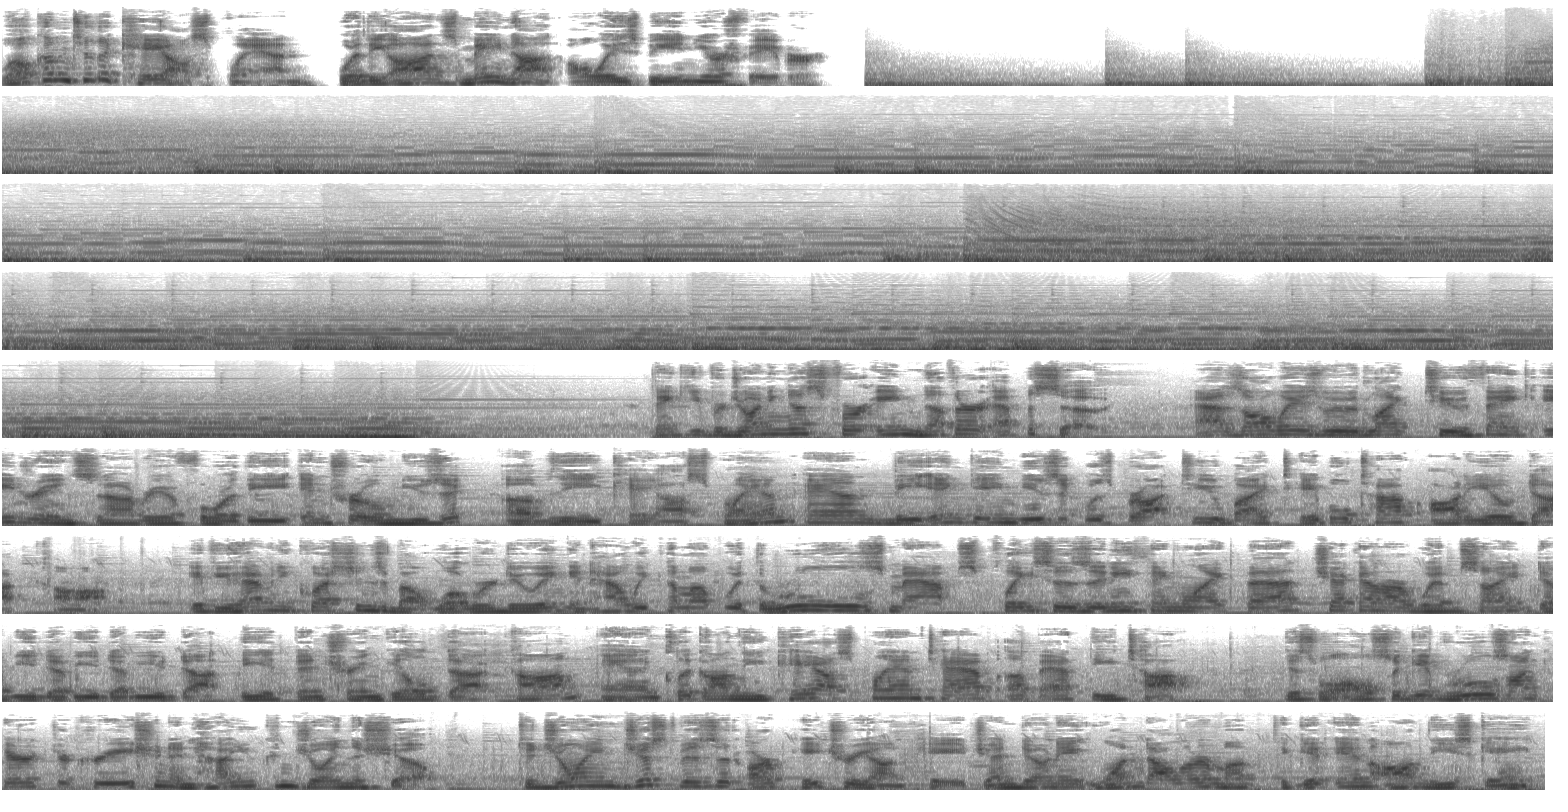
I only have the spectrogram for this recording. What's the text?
Welcome to the Chaos Plan, where the odds may not always be in your favor. You for joining us for another episode. As always, we would like to thank Adrian Sanabria for the intro music of the Chaos Plan, and the in game music was brought to you by TabletopAudio.com. If you have any questions about what we're doing and how we come up with the rules, maps, places, anything like that, check out our website, www.theadventuringguild.com, and click on the Chaos Plan tab up at the top. This will also give rules on character creation and how you can join the show. To join, just visit our Patreon page and donate $1 a month to get in on these games.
